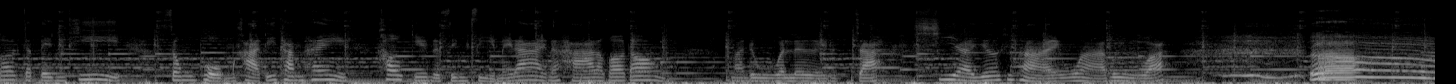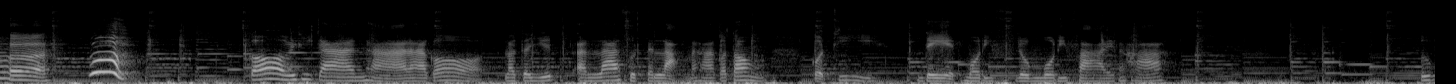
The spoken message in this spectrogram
ก็จะเป็นที่ทรงผมค่ะที่ทำให้เข้าเกมหรือซิมสีไม่ได้นะคะ แล้วก็ต้องมาดูกันเลยนะจ๊ะ เชี่ยเยอะชิบหายหว่าเบื่อวะ ก็วิธีการหานะคะก็เราจะยึดอันล่าสุดเป็นหลักนะคะ ก็ต้องกดที่ date modif- modify นะคะอึ๊บ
